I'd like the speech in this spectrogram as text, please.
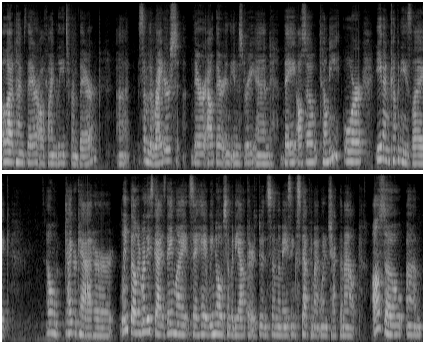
a lot of times there I'll find leads from there. Uh, some of the writers, they're out there in the industry, and they also tell me, or even companies like, oh, Tigercat or Link Builder, one of these guys, they might say, hey, we know of somebody out there doing some amazing stuff. You might want to check them out. Also, um,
